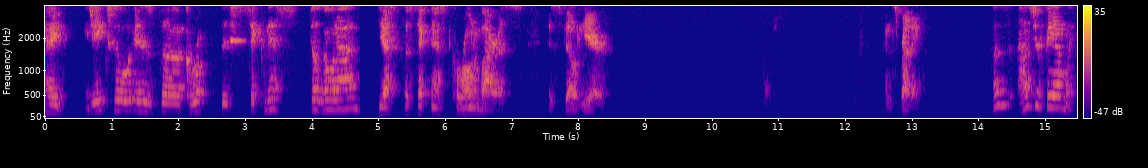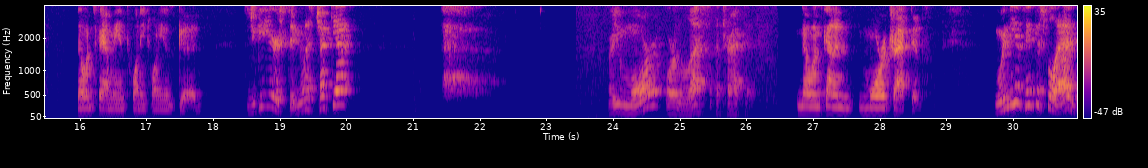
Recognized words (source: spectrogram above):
Hey, Jake, so is the coro- the sickness still going on? yes, the sickness coronavirus is still here and spreading. How's how's your family? No one's family in 2020 is good. Did you get your stimulus check yet? Are you more or less attractive? No one's gotten more attractive. When do you think this will end?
